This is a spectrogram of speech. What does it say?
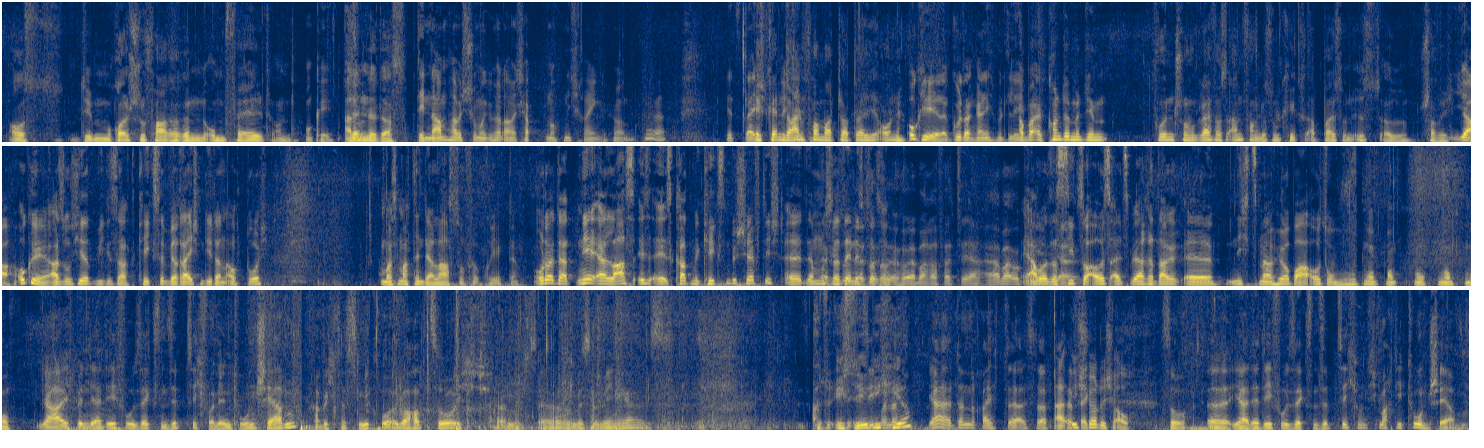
aus dem Rollstuhlfahrerinnenumfeld und Okay, also sende das. den Namen habe ich schon mal gehört, aber ich habe noch nicht reingehört. Ja. Jetzt gleich. Ich kenne dein. Format tatsächlich auch nicht. Okay, gut, dann kann ich mitleben. Aber er konnte mit dem vorhin schon gleich was anfangen, dass du einen Keks abbeißt und isst. Also schaffe ich. ja, okay, also hier, wie gesagt, Kekse, wir reichen die dann auch durch. Und was macht denn der Lars so für Projekte? Oder der, nee, er Lars ist, ist gerade mit Keksen beschäftigt, äh, der muss ja, wieso? Dennis das kurz ist auf. ein hörbarer Verzehr. Aber okay. Ja, aber das ja. sieht so aus, als wäre da äh, nichts mehr hörbar, außer Ja, ich bin der Defo 76 von den Tonscherben. Habe ich das Mikro überhaupt so? Ich höre mich selber ein bisschen weniger. Das- Also ich sehe dich hier. Das? Ja, dann reicht das. Ist ah, perfekt. Ich höre dich auch. So, äh, ja, der Defo 76 und ich mache die Tonscherben.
